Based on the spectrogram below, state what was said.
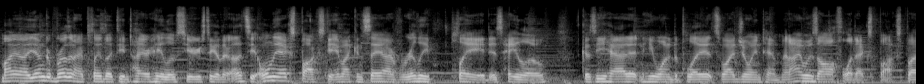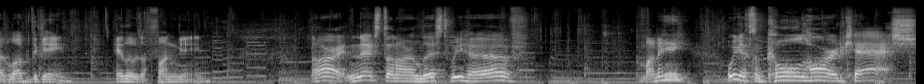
My uh, younger brother and I played like the entire Halo series together. That's the only Xbox game I can say I've really played is Halo because he had it and he wanted to play it, so I joined him. And I was awful at Xbox, but I loved the game. Halo was a fun game. All right, next on our list we have money. We got some cold hard cash.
